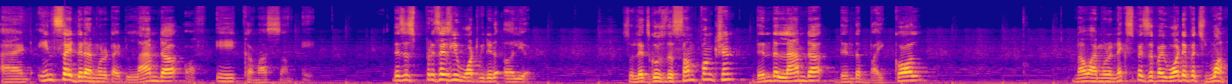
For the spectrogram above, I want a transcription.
And inside that I'm going to type lambda of a comma sum a. This is precisely what we did earlier. So let's go to the sum function, then the lambda, then the by call. Now I'm going to next specify what if it's 1.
